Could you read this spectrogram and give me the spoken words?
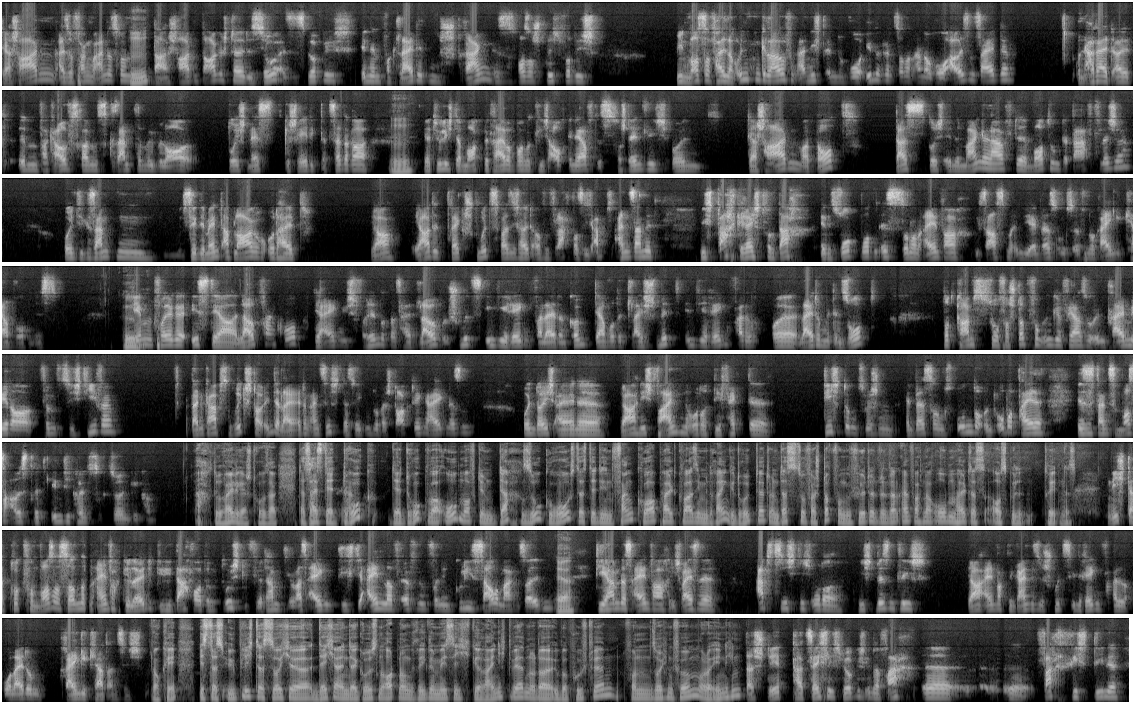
Der Schaden, also fangen wir andersrum, mhm. der Schaden dargestellt ist so, es ist wirklich in einem verkleideten Strang, ist das Wasser sprichwörtlich wie ein Wasserfall nach unten gelaufen, nicht in der Rohrinneren, sondern an der Rohraußenseite und hat halt halt im Verkaufsraum das gesamte Mobiliar durchnässt, geschädigt etc. Mhm. Natürlich, der Marktbetreiber war natürlich auch genervt, ist verständlich und der Schaden war dort, dass durch eine mangelhafte Wartung der Dachfläche und die gesamten Sedimentablager oder halt ja, Erde, Dreck, Schmutz, was sich halt auf dem Flachdach sich ansammelt, nicht fachgerecht vom Dach entsorgt worden ist, sondern einfach, ich sag's mal, in die Entwässerungsöffnung reingekehrt worden ist. Mhm. Demfolge ist der Laubfangkorb, der eigentlich verhindert, dass halt Laub und Schmutz in die Regenfallleitung kommt, der wurde gleich mit in die Regenfallleitung mit entsorgt. Dort kam es zur Verstopfung ungefähr so in 3,50 Meter Tiefe. Dann gab es einen Rückstau in der Leitung an sich, deswegen nur bei Starkregenereignissen. Und durch eine ja, nicht vorhandene oder defekte Dichtung zwischen Entwässerungsunter- und Oberteil ist es dann zum Wasseraustritt in die Konstruktion gekommen. Ach du heiliger Strohsack. Das heißt, der Druck, der Druck war oben auf dem Dach so groß, dass der den Fangkorb halt quasi mit reingedrückt hat und das zur Verstopfung geführt hat und dann einfach nach oben halt das ausgetreten ist. Nicht der Druck vom Wasser, sondern einfach die Leute, die die Dachwartung durchgeführt haben, was eigentlich die Einlauföffnung von den Gullis sauber machen sollten, ja. die haben das einfach, ich weiß nicht, absichtlich oder nicht wissentlich ja, einfach den ganzen Schmutz in Regenfallrohrleitung reingekehrt an sich. Okay. Ist das üblich, dass solche Dächer in der Größenordnung regelmäßig gereinigt werden oder überprüft werden von solchen Firmen oder ähnlichen? Das steht tatsächlich wirklich in der Fach, äh, äh, Fachrichtlinie,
